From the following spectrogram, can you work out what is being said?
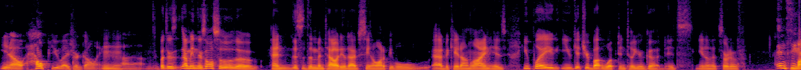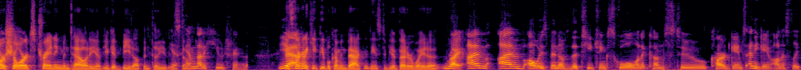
you know, help you as you're going. Um, But there's, I mean, there's also the, and this is the mentality that I've seen a lot of people advocate online is you play, you, you get your butt whooped until you're good. It's, you know, that sort of see, martial arts training mentality of you get beat up until you can yeah, see, stop. I'm not a huge fan of that. yeah. It's not going to keep people coming back. There needs to be a better way to. Right. I'm I've always been of the teaching school when it comes to card games, any game honestly,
